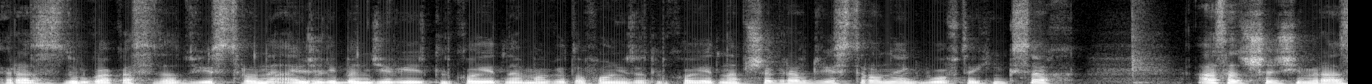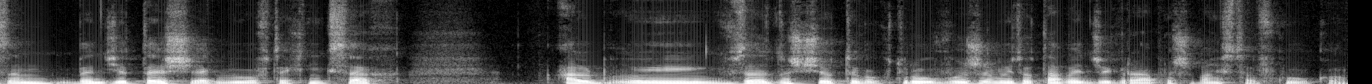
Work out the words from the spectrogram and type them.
raz druga kaseta w dwie strony, a jeżeli będzie tylko jedna w magnetofonie, to tylko jedna przegra w dwie strony, jak było w Technicsach, a za trzecim razem będzie też jak było w Technicsach, albo w zależności od tego, którą włożymy, to ta będzie grała, proszę Państwa, w kółko.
